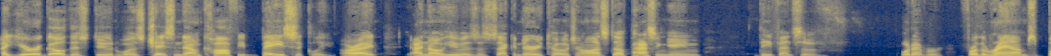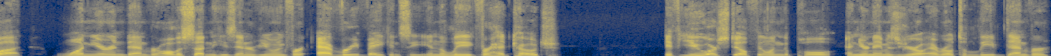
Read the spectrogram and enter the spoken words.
A year ago, this dude was chasing down coffee, basically. All right. I know he was a secondary coach and all that stuff, passing game, defensive, whatever for the Rams. But one year in Denver, all of a sudden he's interviewing for every vacancy in the league for head coach. If you are still feeling the pull and your name is Ejiro Evero to leave Denver,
